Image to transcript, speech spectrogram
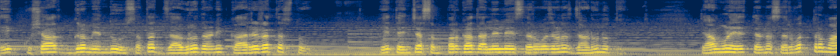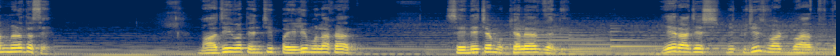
एक कुशाग्र मेंदू सतत जागृत आणि कार्यरत असतो. हे त्यांच्या संपर्कात आलेले सर्वजण जाणून होते. त्यामुळे त्यांना सर्वत्र मान मिळत असे. माझी व त्यांची पहिली मुलाखत सेनेच्या मुख्यालयात झाली. ये राजेश मी तुझीच वाट पाहत. होतो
